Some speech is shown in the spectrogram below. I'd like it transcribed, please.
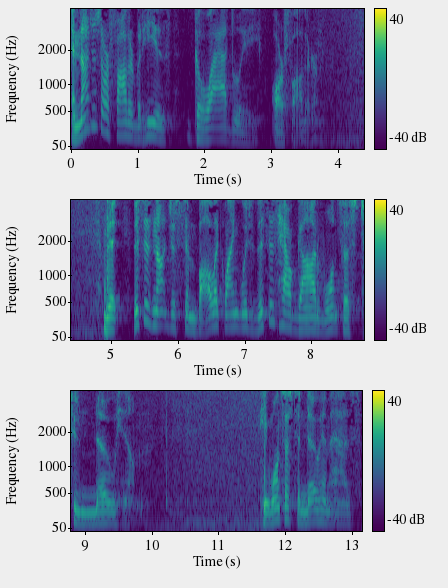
And not just our Father, but He is gladly our Father. That this is not just symbolic language, this is how God wants us to know Him. He wants us to know Him as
